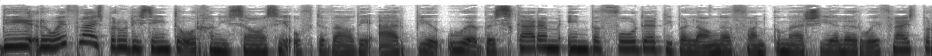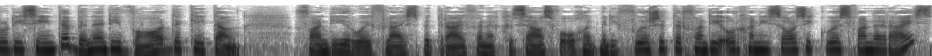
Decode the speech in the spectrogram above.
Die rooi vleisprodusente organisasie oftewel die RPO beskerm en bevorder die belange van kommersiële rooi vleisprodusente binne die waardeketting van die rooi vleisbedryf en ek gesels vanoggend met die voorsitter van die organisasie Koos van der Reis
